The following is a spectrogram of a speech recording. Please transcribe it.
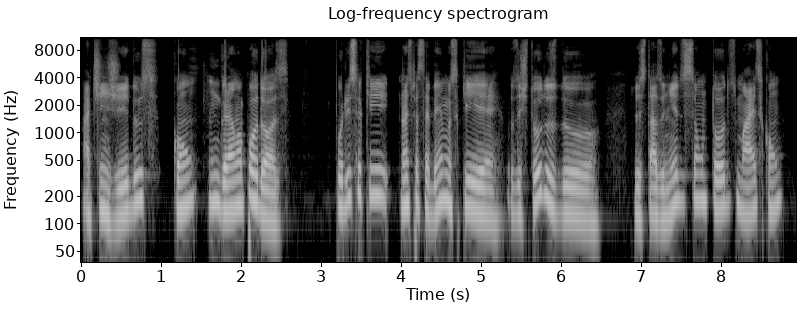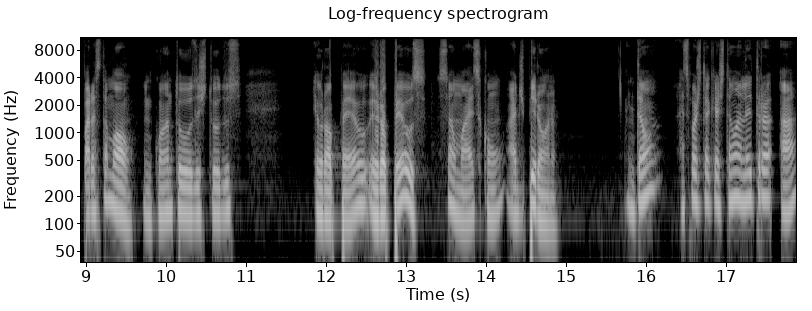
atingidos com 1 grama por dose. Por isso que nós percebemos que os estudos do dos Estados Unidos são todos mais com paracetamol, enquanto os estudos europeu, europeus são mais com a dipirona. Então, a resposta da questão é a letra A.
